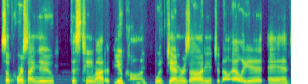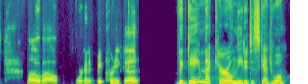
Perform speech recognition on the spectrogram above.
So, of course, I knew this team out of UConn with Jen Rizzotti and Jamelle Elliott and Lobo were going to be pretty good. The game that Carol needed to schedule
